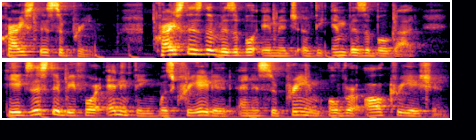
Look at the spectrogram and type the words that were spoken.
Christ is supreme. Christ is the visible image of the invisible God. He existed before anything was created and is supreme over all creation.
